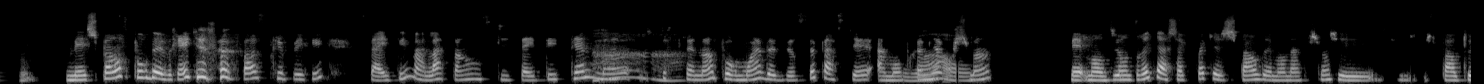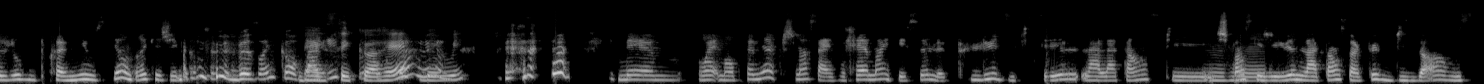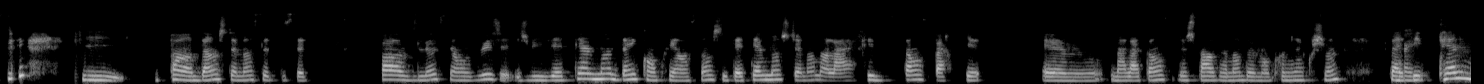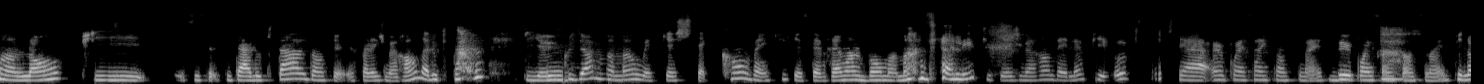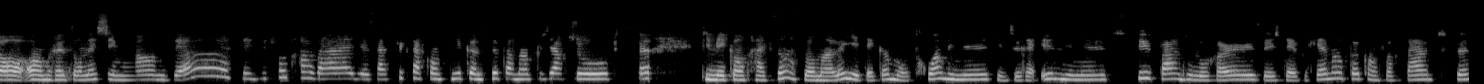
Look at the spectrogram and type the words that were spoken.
Mais je pense pour de vrai que ma phase préférée, ça a été ma latence. Puis ça a été tellement ah! surprenant pour moi de dire ça parce que à mon premier accouchement, mais mon Dieu, on dirait qu'à chaque fois que je parle de mon accouchement, je parle toujours du premier aussi. On dirait que j'ai besoin de ben, comparer. c'est correct, mais ben oui. mais ouais, mon premier accouchement, ça a vraiment été ça le plus difficile, la latence. Puis je pense que mm-hmm. j'ai eu une latence un peu bizarre aussi. Puis pendant justement cette, phase-là, si on veut, je, vivais tellement d'incompréhension, j'étais tellement justement dans la résistance parce que euh, ma latence, là, je parle vraiment de mon premier accouchement, ça a été tellement long, puis c'était à l'hôpital, donc euh, il fallait que je me rende à l'hôpital. puis il y a eu plusieurs moments où est-ce que j'étais convaincue que c'était vraiment le bon moment d'y aller, puis que je me rendais là, puis oups, j'étais à 1,5 cm, 2,5 cm. Puis là, on, me retournait chez moi, on me disait Ah, c'est du faux travail, ça se peut que ça continue comme ça pendant plusieurs jours, puis tout ça. Puis mes contractions à ce moment-là, ils étaient comme aux trois minutes, ils duraient une minute, super douloureuses, et j'étais vraiment pas confortable, tout ça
